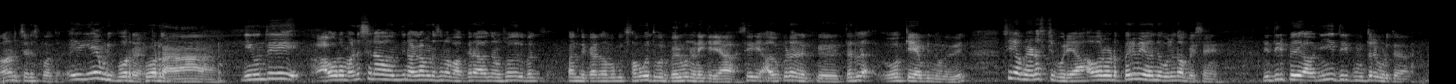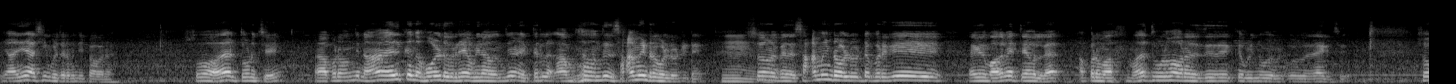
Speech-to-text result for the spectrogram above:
நானும் ஸ்டேட்டஸ் பார்த்தேன் ஏன் இப்படி போடுற? போடுறான் நீ வந்து அவர் மனுஷனா வந்து நல்ல மனுஷனா பார்க்குற அவர் நம்ம சமூகத்தை பந்துக்காரு நமக்கு சமூகத்துக்கு ஒரு பெருமை நினைக்கிறியா? சரி அது கூட எனக்கு தெரியல ஓகே அப்படின்னு தோணுது. சரி அப்படி நினைச்சிட்டு போறியா? அவரோட பெருமையை வந்து ஒழுங்கா பேசேன் நீ திருப்பி அவர் நீ திருப்பி முத்திரை கொடுத்த? நீ அசிங்கப்படுத்துற வந்து இப்போ அவரை ஸோ அதான் எனக்கு தோணுச்சு. அப்புறம் வந்து நான் எதுக்கு அந்த ஹோல்டு விடுறேன் அப்படின்னா வந்து எனக்கு தெரியல. நான் முதல்ல வந்து சாமின்ற ஹோல்டு விட்டுட்டேன். ஸோ எனக்கு அந்த சாமின்ற ஹோல்டு விட்ட பிறகு எனக்கு மதமே தேவையில்ல. அப்புறம் மதத்து மூலமா வர்றது இதுக்கு அப்படின்னு ஒரு இதாயிருச்சு. ஸோ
